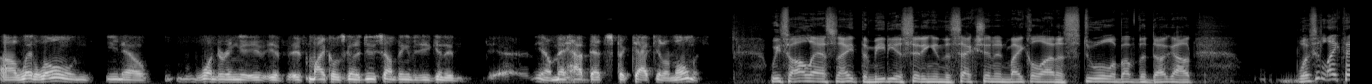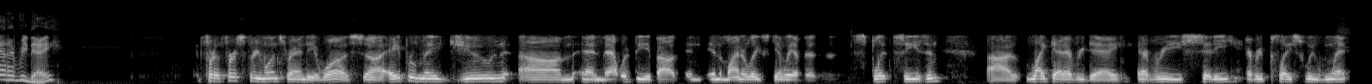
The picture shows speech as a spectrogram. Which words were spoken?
Uh, let alone, you know, wondering if, if Michael's going to do something, if he's going to, uh, you know, may have that spectacular moment. We saw last night the media sitting in the section and Michael on a stool above the dugout. Was it like that every day? For the first three months, Randy, it was uh, April, May, June, um, and that would be about in, in the minor leagues. Again, we have the split season, uh, like that every day, every city, every place we went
